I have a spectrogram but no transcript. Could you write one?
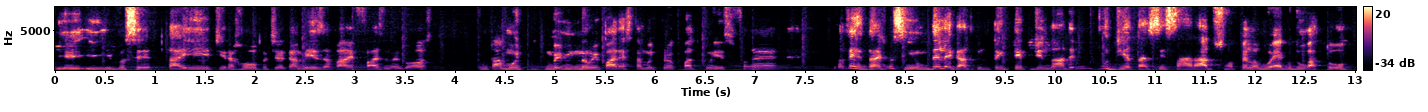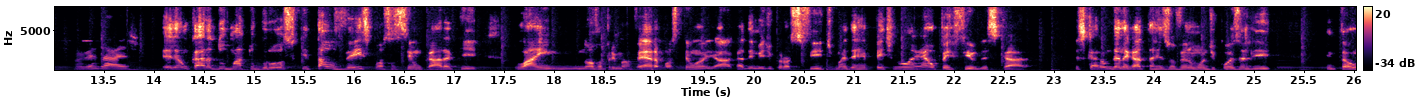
E, e, e, você tá aí, tira roupa, tira camisa, vai, faz o negócio. Não tá muito. Não me parece estar tá muito preocupado com isso. falei, é, na verdade, assim, um delegado que não tem tempo de nada, ele não podia estar tá, ser sarado só pelo ego do ator. É verdade. Ele é um cara do Mato Grosso que talvez possa ser um cara que lá em Nova Primavera possa ter uma academia de crossfit, mas de repente não é o perfil desse cara. Esse cara é um delegado que tá resolvendo um monte de coisa ali. Então,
